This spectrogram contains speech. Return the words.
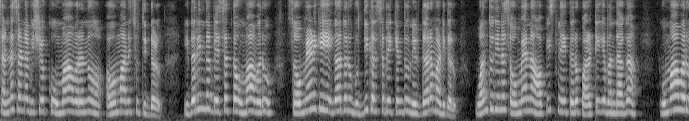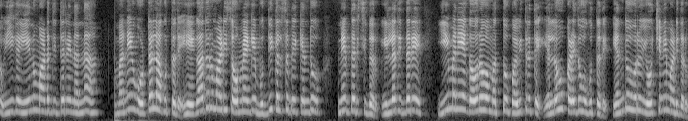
ಸಣ್ಣ ಸಣ್ಣ ವಿಷಯಕ್ಕೂ ಉಮಾ ಅವರನ್ನು ಅವಮಾನಿಸುತ್ತಿದ್ದಳು. ಇದರಿಂದ ಬೇಸತ್ತ ಉಮಾ ಅವರು ಸೌಮ್ಯಾಳಿಗೆ ಹೇಗಾದರೂ ಬುದ್ಧಿ ಕಲಿಸಬೇಕೆಂದು ನಿರ್ಧಾರ ಮಾಡಿದರು. ಒಂದು ದಿನ ಸೌಮ್ಯನ ಆಫೀಸ್ ಸ್ನೇಹಿತರು ಪಾರ್ಟಿಗೆ ಬಂದಾಗ, ಉಮಾ ಅವರು, ಈಗ ಏನು ಮಾಡದಿದ್ದರೆ ನನ್ನ ಮನೆ ಹೋಟೆಲ್ ಆಗುತ್ತದೆ. ಹೇಗಾದರೂ ಮಾಡಿ ಸೌಮ್ಯಗೆ ಬುದ್ಧಿ ಕಲಿಸಬೇಕೆಂದು ನಿರ್ಧರಿಸಿದರು. ಇಲ್ಲದಿದ್ದರೆ ಈ ಮನೆಯ ಗೌರವ ಮತ್ತು ಪವಿತ್ರತೆ ಎಲ್ಲವೂ ಕಳೆದು ಹೋಗುತ್ತದೆ ಎಂದು ಅವರು ಯೋಚನೆ ಮಾಡಿದರು.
